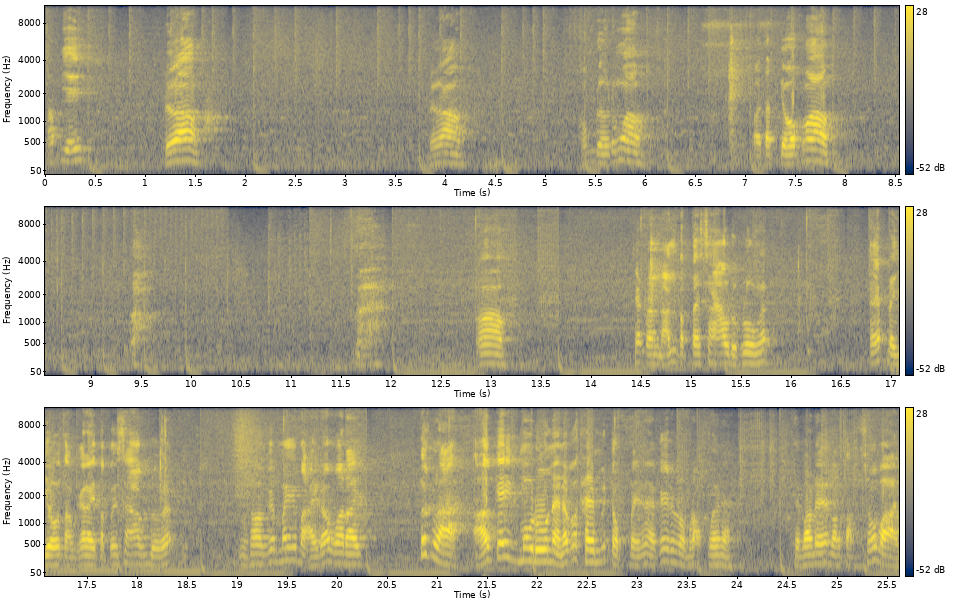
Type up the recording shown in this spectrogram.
Tập gì? Được không? Được không? Cũng được, đúng không? Rồi tập chuột, đúng không? Không? Chắc là ảnh tập tay sau được luôn á. Ép này vô tập, cái này tập tay sau cũng được á. Thôi, cái mấy cái bài đó qua đây. Tức là ở cái module này nó có thêm cái trục này nè, cái rồng rọc này nè. Thì vào đây bạn tập số bài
